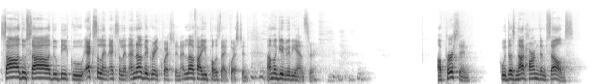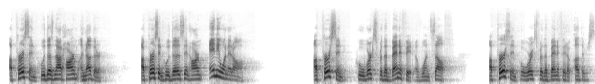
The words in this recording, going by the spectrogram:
Sadhu, sadhu, bhikkhu. Excellent, excellent. Another great question. I love how you pose that question. I'm going to give you the answer. A person who does not harm themselves, a person who does not harm another, a person who doesn't harm anyone at all, a person who works for the benefit of oneself, a person who works for the benefit of others,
